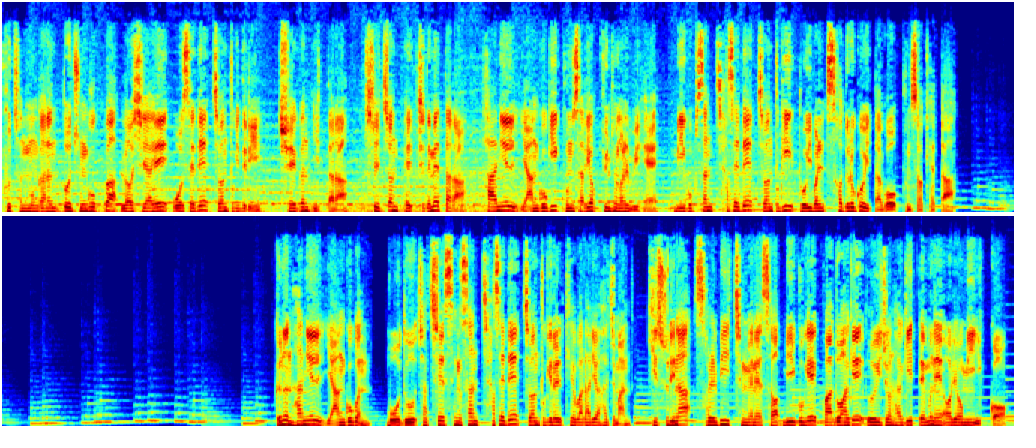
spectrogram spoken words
F 전문가는 또 중국과 러시아의 5세대 전투기들이 최근 잇따라 실전 배치됨에 따라 한일 양국이 군사력 균형을 위해 미국산 차세대 전투기 도입을 서두르고 있다고 분석했다. 그는 한일 양국은 모두 자체 생산 차세대 전투기를 개발하려 하지만 기술이나 설비 측면에서 미국에 과도하게 의존하기 때문에 어려움이 있고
